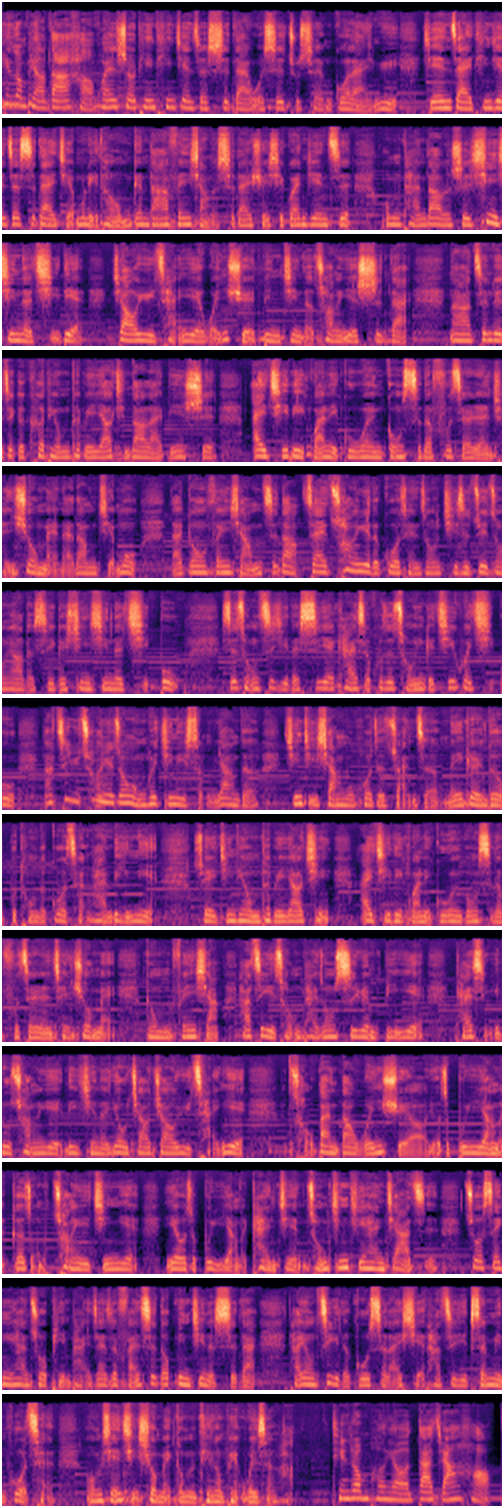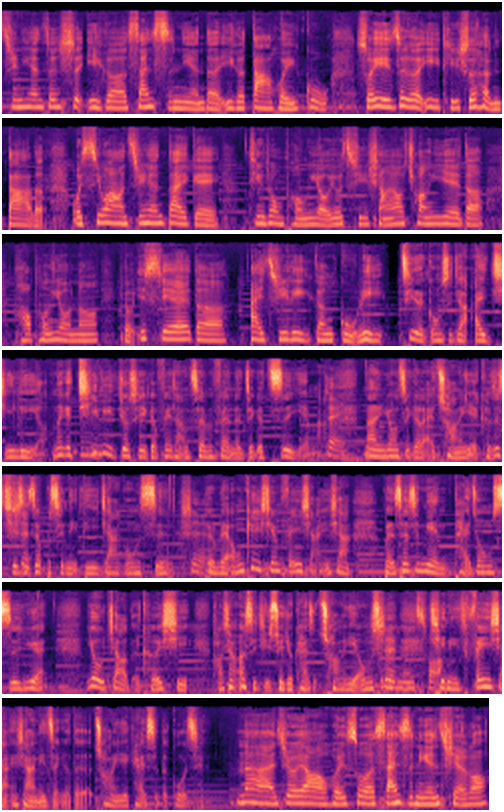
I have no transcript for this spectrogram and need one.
听众朋友，大家好，欢迎收听《听见这世代》，我是主持人郭兰玉。今天在《听见这世代》节目里头，我们跟大家分享的世代学习关键字，我们谈到的是信心的起点，教育、产业、文学并进的创业世代。那针对这个课题，我们特别邀请到来宾是爱激励管理顾问公司的负责人陈秀美，来到我们节目来跟我们分享。我们知道，在创业的过程中，其实最重要的是一个信心的起步，是从自己的事业开始，或者从一个机会起。步。那至于创业中我们会经历什么样的经济项目或者转折，每一个人都有不同的过程和历练。所以今天我们特别邀请爱激励管理顾问公司的负责人陈秀美跟我们分享，她自己从台中师院毕业开始一路创业，历经了幼教教育产业筹办到文学哦，有着不一样的各种创业经验，也有着不一样的看见。从经济和价值、做生意和做品牌，在这凡事都并进的时代，他用自己的故事来写他自己。生命的过程，我们先请秀美跟我们的听众朋友问声好。听众朋友，大家好，今天真是一个三十年的一个大回顾，所以这个议题是很大的。我希望今天带给听众朋友，尤其想要创业的好朋友呢，有一些的。爱激励跟鼓励，记得公司叫爱激励哦，那个激励就是一个非常振奋的这个字眼嘛。对、嗯，那你用这个来创业，可是其实这不是你第一家公司，是对不对？我们可以先分享一下，本身是念台中师院幼教的科系，好像二十几岁就开始创业。我们是，是没错，请你分享一下你整个的创业开始的过程。那就要回溯三十年前喽。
